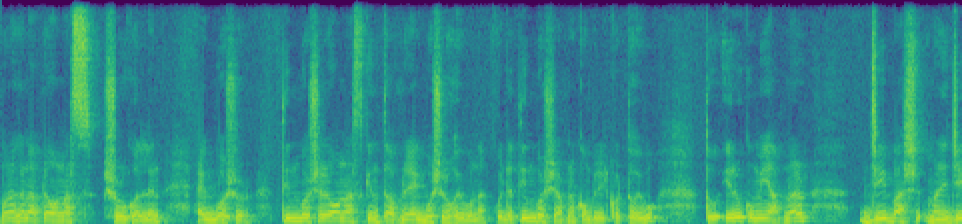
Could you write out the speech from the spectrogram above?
মনে করেন আপনি অনার্স শুরু করলেন এক বছর। তিন বছরের অনার্স কিন্তু আপনার এক বছর হইব না। ওইটা তিন বছরে আপনার কমপ্লিট করতে হইব। তো এরকমই আপনার যে বাস মানে যে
